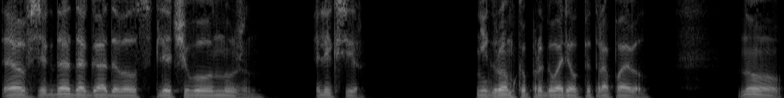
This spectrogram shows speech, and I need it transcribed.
Тео всегда догадывался, для чего он нужен. Эликсир. Негромко проговорил Петропавел. Ну,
